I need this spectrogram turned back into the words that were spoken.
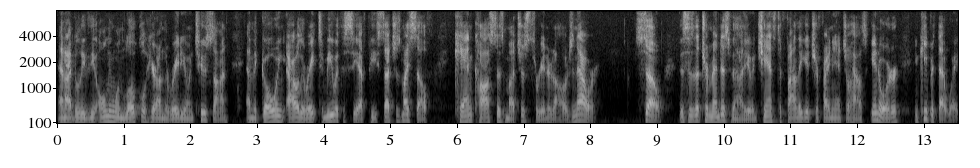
and I believe the only one local here on the radio in Tucson. And the going hourly rate to me with the CFP, such as myself, can cost as much as $300 an hour. So, this is a tremendous value and chance to finally get your financial house in order and keep it that way.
